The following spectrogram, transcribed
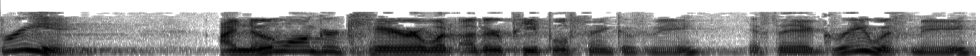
freeing. I no longer care what other people think of me, if they agree with me,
